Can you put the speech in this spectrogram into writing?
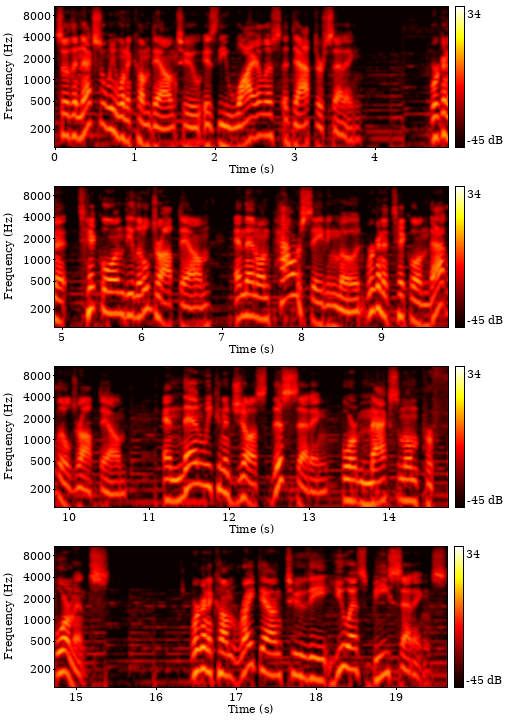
So the next one we want to come down to is the wireless adapter setting. We're going to tick on the little drop down and then on power saving mode, we're going to tick on that little drop down and then we can adjust this setting for maximum performance. We're going to come right down to the USB settings.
